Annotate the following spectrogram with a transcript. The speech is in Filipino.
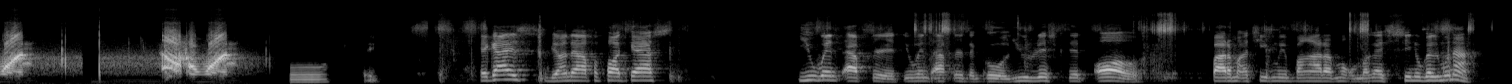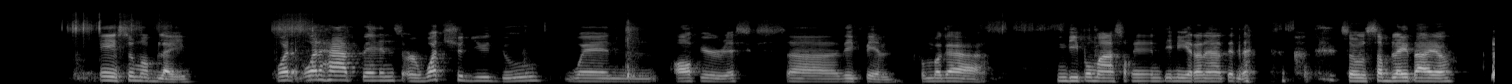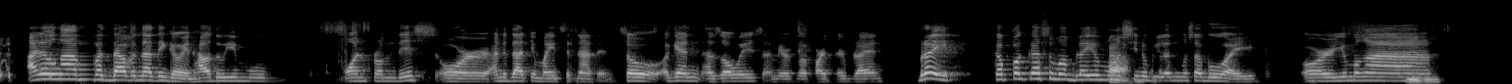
One. Alpha One. Oh, thank- Hey guys, Beyond the Alpha Podcast. You went after it. You went after the goal. You risked it all para ma-achieve mo yung pangarap mo. Kumbaga, sinugal mo na. Eh, sumablay. What what happens or what should you do when all of your risks uh, they failed? Kumbaga, hindi pumasok yung tinira natin. so, sablay tayo. Ano nga ba dapat natin gawin? How do we move on from this or ano dati yung mindset natin. So again, as always, I'm your partner Brian. Bray, kapag ka sumablay yung mga Ah. sinugulan mo sa buhay or yung mga Mhm.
